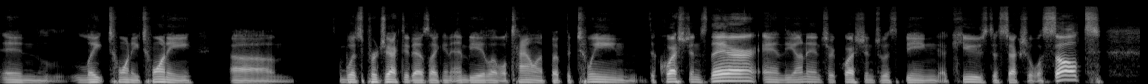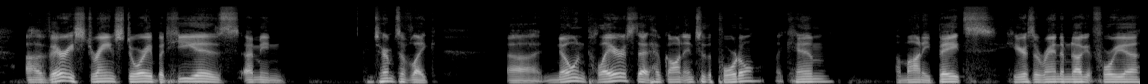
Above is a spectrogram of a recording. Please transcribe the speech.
in late 2020 um, was projected as like an NBA level talent. But between the questions there and the unanswered questions with being accused of sexual assault, a very strange story. But he is, I mean, in terms of like uh, known players that have gone into the portal, like him, Emoni Bates. Here's a random nugget for you.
